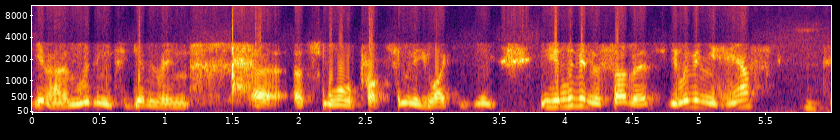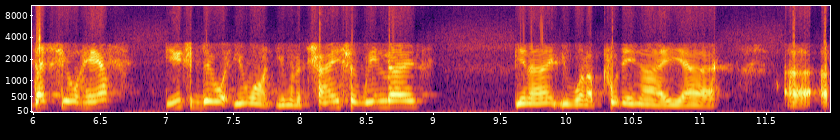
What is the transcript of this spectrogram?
you know, living together in a smaller proximity. Like, you, you live in the suburbs, you live in your house, that's your house. You can do what you want. You want to change the windows, you know, you want to put in a, uh, a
